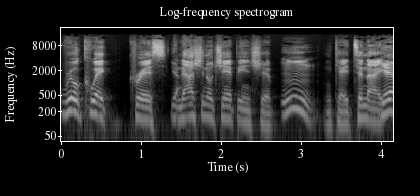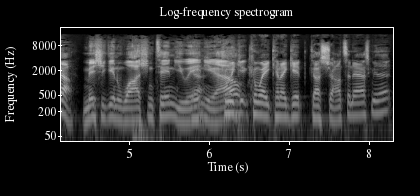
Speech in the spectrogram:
Real quick, Chris, national championship. Okay, tonight. Mm. Yeah. Michigan, Washington. You in? You out? Can we get? Can wait? Can I get Gus Johnson to ask me that?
